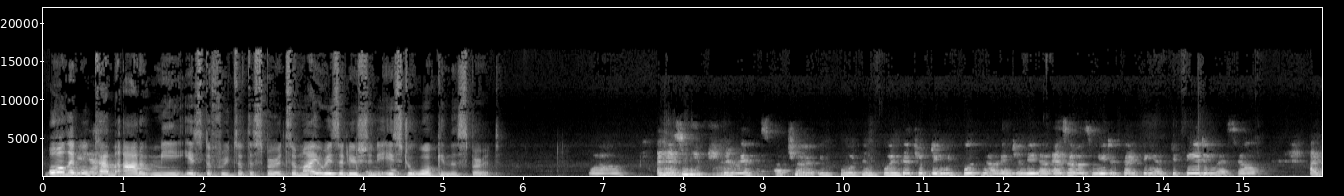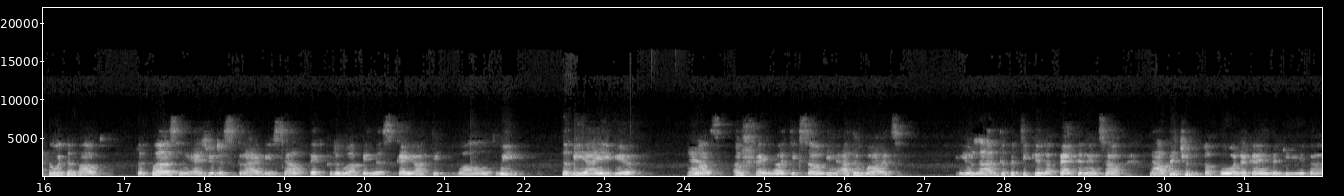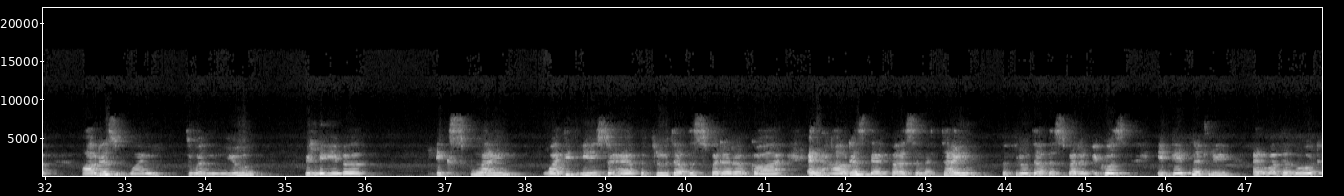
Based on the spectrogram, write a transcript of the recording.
all that will Yeah. come out of me is the fruits of the spirit. So my resolution is to walk in the spirit. Wow. And I think that's such an important point that you're bringing forth now, Angelina. As I was meditating and preparing myself, I thought about the person as you describe yourself that grew up in this chaotic world where the behavior Yeah. was so chaotic. So, in other words, you learned a particular pattern. And so, now that you're a born again believer, how does one to a new believer explain what it is to have the fruit of the Spirit of God and how does that person attain the fruit of the Spirit? Because it definitely, and what the Lord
